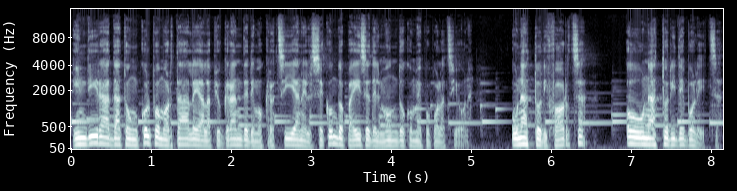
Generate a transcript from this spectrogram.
Indira ha dato un colpo mortale alla più grande democrazia nel secondo paese del mondo come popolazione. Un atto di forza o un atto di debolezza?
